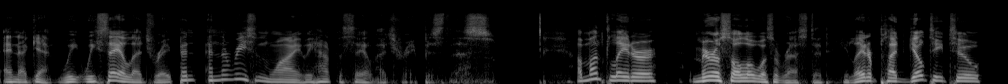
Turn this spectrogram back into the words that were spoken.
And again, we, we say alleged rape, and, and the reason why we have to say alleged rape is this. A month later, Mirasolo was arrested. He later pled guilty to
